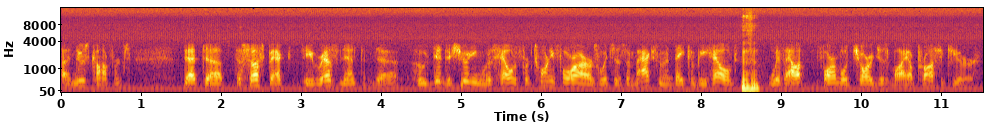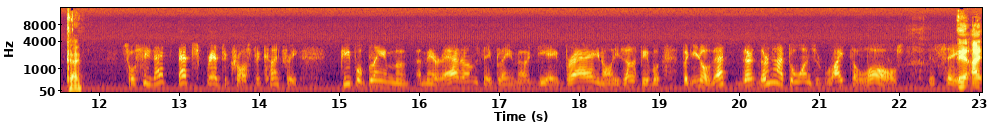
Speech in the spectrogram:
uh, news conference, that uh, the suspect, the resident who did the shooting, was held for 24 hours, which is the maximum they can be held Mm-hmm. without formal charges by a prosecutor. Okay. So see that that spreads across the country. People blame uh, Mayor Adams, they blame uh, D.A. Bragg, and all these other people. But you know that they're they're not the ones that write the laws that say. Yeah, I,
